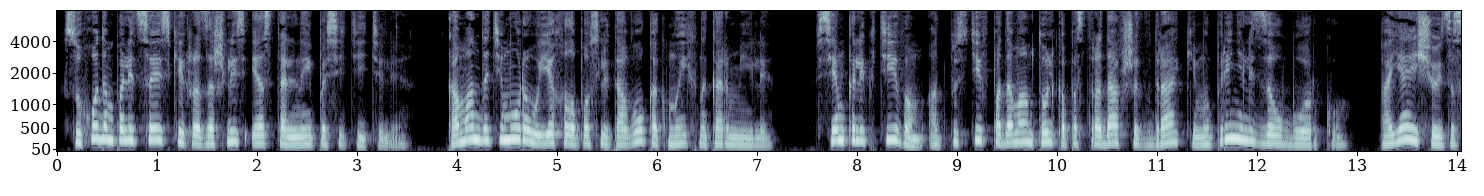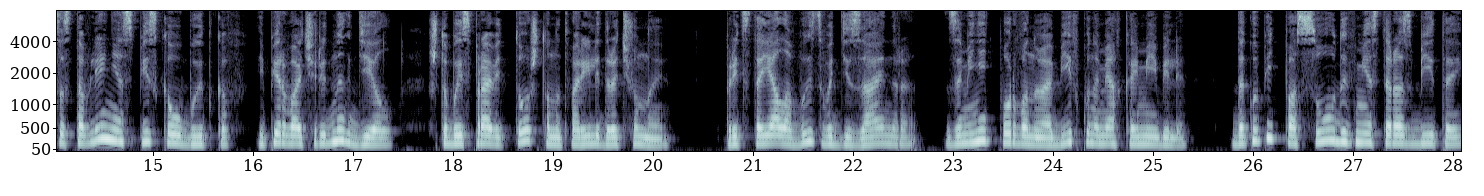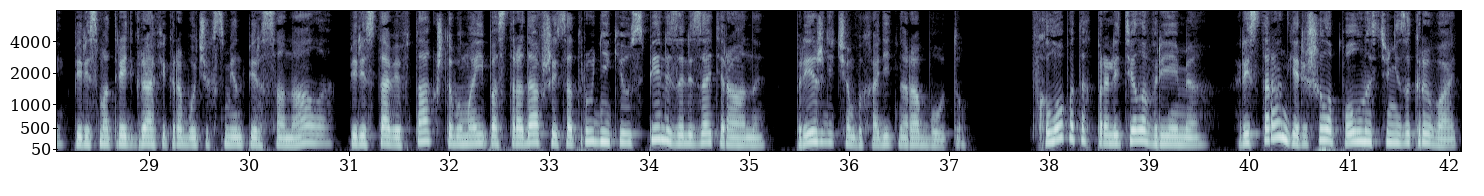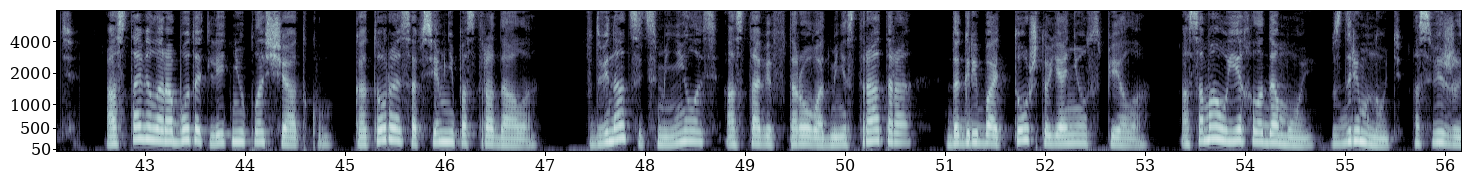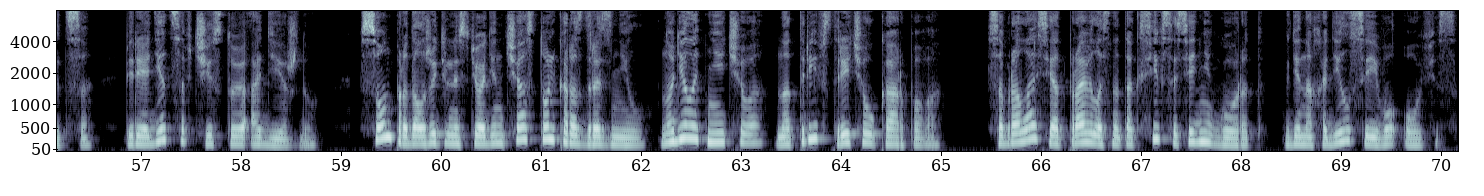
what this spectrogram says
С уходом полицейских разошлись и остальные посетители. Команда Тимура уехала после того, как мы их накормили. Всем коллективом, отпустив по домам только пострадавших в драке, мы принялись за уборку. А я еще и за составление списка убытков и первоочередных дел, чтобы исправить то, что натворили драчуны. Предстояло вызвать дизайнера, заменить порванную обивку на мягкой мебели – Докупить посуды вместо разбитой, пересмотреть график рабочих смен персонала, переставив так, чтобы мои пострадавшие сотрудники успели залезать раны, прежде чем выходить на работу. В хлопотах пролетело время. Ресторан я решила полностью не закрывать. Оставила работать летнюю площадку, которая совсем не пострадала. В 12 сменилась, оставив второго администратора догребать то, что я не успела а сама уехала домой, вздремнуть, освежиться, переодеться в чистую одежду. Сон продолжительностью один час только раздразнил, но делать нечего, на три встреча у Карпова. Собралась и отправилась на такси в соседний город, где находился его офис.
